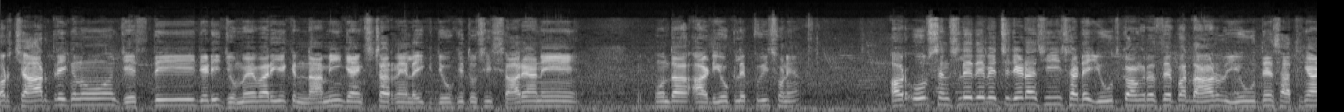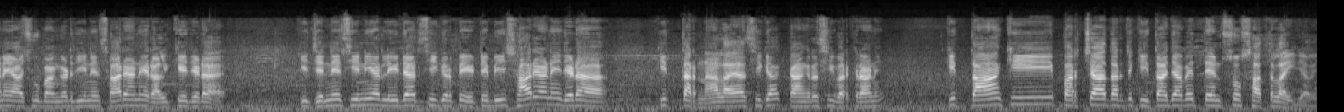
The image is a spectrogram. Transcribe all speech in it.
ਔਰ 4 ਤਰੀਕ ਨੂੰ ਜਿਸ ਦੀ ਜਿਹੜੀ ਜ਼ਿੰਮੇਵਾਰੀ ਇੱਕ ਨਾਮੀ ਗੈਂਗਸਟਰ ਨੇ ਲਈ, ਜੋ ਕਿ ਤੁਸੀਂ ਸਾਰਿਆਂ ਨੇ ਉਹਦਾ ਆਡੀਓ ਕਲਿੱਪ ਵੀ ਸੁਣਿਆ। ਔਰ ਉਸ ਸਿਲਸਿਲੇ ਦੇ ਵਿੱਚ ਜਿਹੜਾ ਸੀ, ਸਾਡੇ ਯੂਥ ਕਾਂਗਰਸ ਦੇ ਪ੍ਰਧਾਨ ਔਰ ਯੂਥ ਦੇ ਸਾਥੀਆਂ ਨੇ, ਆਸ਼ੂ ਬਾਂਗੜ ਜੀ ਨੇ, ਸਾਰਿਆਂ ਨੇ ਰਲ ਕੇ ਜਿਹੜਾ ਹੈ ਕਿ ਜਿੰਨੇ ਸੀਨੀਅਰ ਲੀਡਰ ਸੀ ਗੁਰਭੇਟ ਵੀ ਸਾਰਿਆਂ ਨੇ ਜਿਹੜਾ ਕਿ ਧਰਨਾ ਲਾਇਆ ਸੀਗਾ ਕਾਂਗਰਸੀ ਵਰਕਰਾਂ ਨੇ ਕਿ ਤਾਂ ਕਿ ਪਰਚਾ ਦਰਜ ਕੀਤਾ ਜਾਵੇ 307 ਲਾਈ ਜਾਵੇ।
